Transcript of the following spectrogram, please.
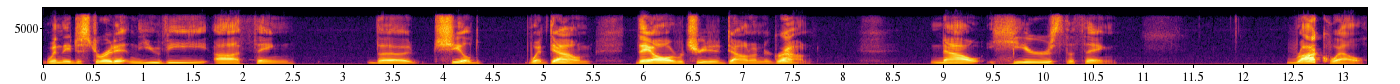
when they destroyed it and the UV uh, thing, the shield went down, they all retreated down underground. Now, here's the thing Rockwell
